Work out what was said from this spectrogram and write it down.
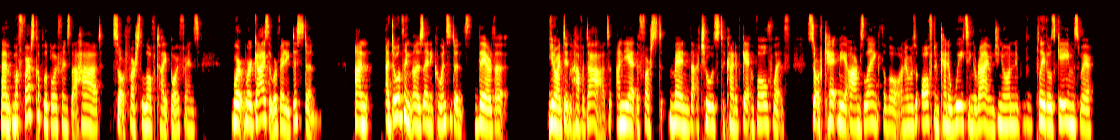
um, my first couple of boyfriends that I had, sort of first love type boyfriends, were, were guys that were very distant. And I don't think there's any coincidence there that, you know, I didn't have a dad. And yet the first men that I chose to kind of get involved with sort of kept me at arm's length a lot. And I was often kind of waiting around, you know, and play those games where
